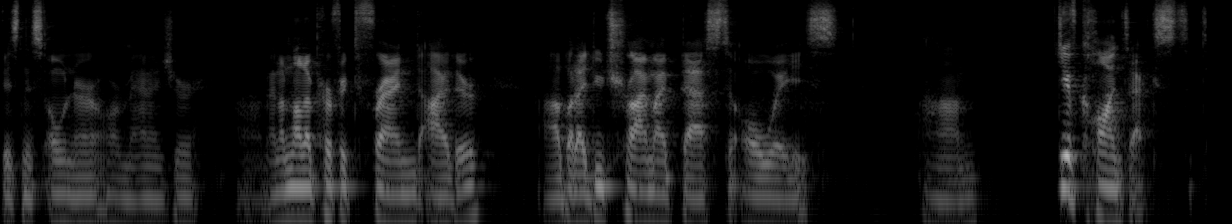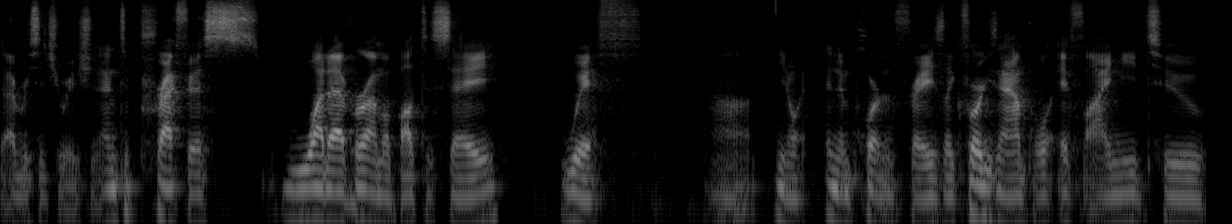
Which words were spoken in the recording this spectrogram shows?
business owner or manager, um, and I'm not a perfect friend either. Uh, but I do try my best to always um, give context to every situation and to preface whatever I'm about to say with, uh, you know, an important phrase. Like, for example, if I need to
